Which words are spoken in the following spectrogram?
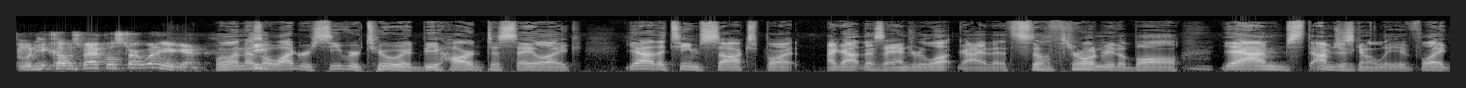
and when he comes back, we'll start winning again." Well, and as he, a wide receiver too, it'd be hard to say like, "Yeah, the team sucks," but I got this Andrew Luck guy that's still throwing me the ball. Yeah, I'm I'm just gonna leave. Like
